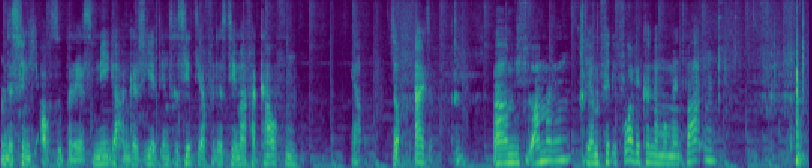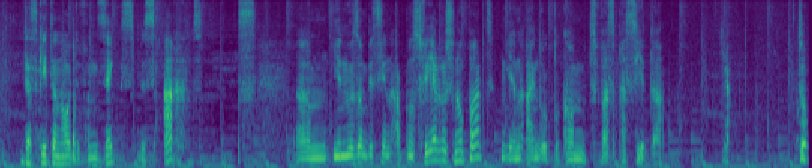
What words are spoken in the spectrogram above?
Und das finde ich auch super. Der ist mega engagiert, interessiert sich auch für das Thema Verkaufen. Ja, so, also. Ähm, wie viel haben wir denn? Wir haben Viertel vor, wir können noch einen Moment warten. Das geht dann heute von 6 bis 8. Ähm, ihr nur so ein bisschen Atmosphäre schnuppert und ihren Eindruck bekommt, was passiert da. Ja. So,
